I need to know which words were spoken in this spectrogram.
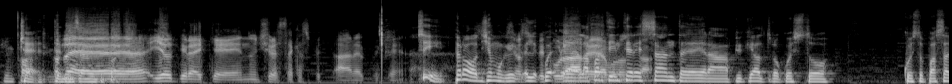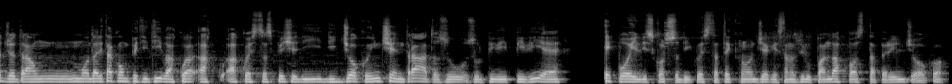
In Cioè, Vabbè, io direi che non ci resta che aspettare perché... Sì, però diciamo che la parte volontà. interessante era più che altro questo, questo passaggio tra un- modalità competitiva a, a- a questa specie di, di gioco incentrato su- sul PvPVE e poi il discorso di questa tecnologia che stanno sviluppando apposta per il gioco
